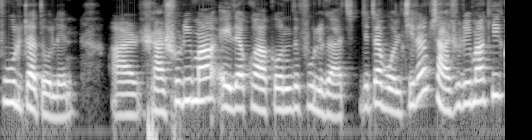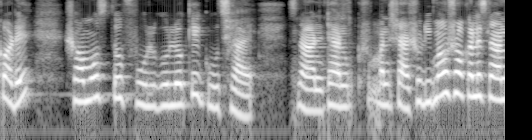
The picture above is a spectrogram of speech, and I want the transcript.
ফুলটা তোলেন। আর শাশুড়ি মা, এই দেখো আকন্দ ফুল গাছ, যেটা বলছিলাম, শাশুড়ি মা কী করে? সমস্ত ফুলগুলোকে গুছায়। স্নান টান মানে শাশুড়ি মাও সকালে স্নান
